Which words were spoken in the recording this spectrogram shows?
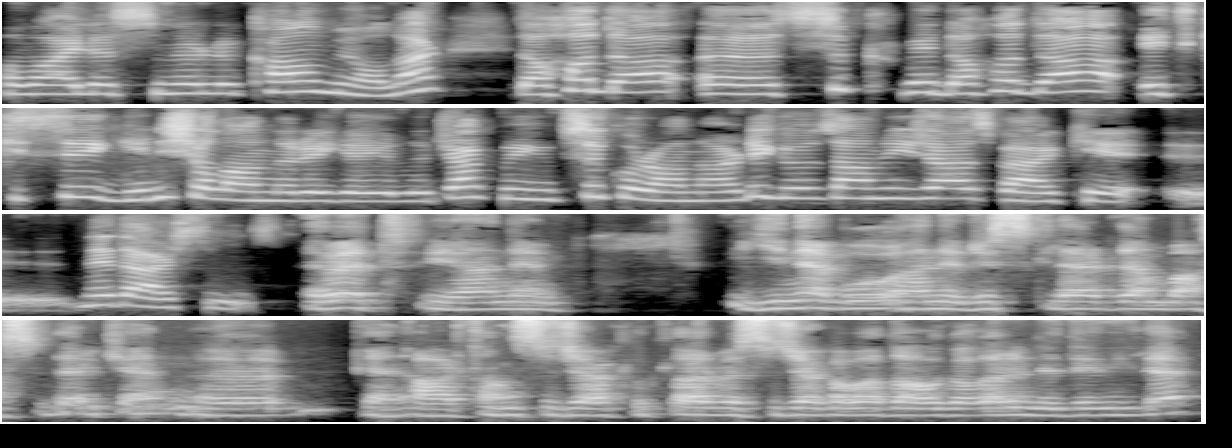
havayla sınırlı kalmıyorlar. Daha da e, sık ve daha da etkisi geniş alanlara yayılacak ve yüksek oranlarda gözlemleyeceğiz belki. E, ne dersiniz? Evet yani Yine bu hani risklerden bahsederken e, yani artan sıcaklıklar ve sıcak hava dalgaları nedeniyle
